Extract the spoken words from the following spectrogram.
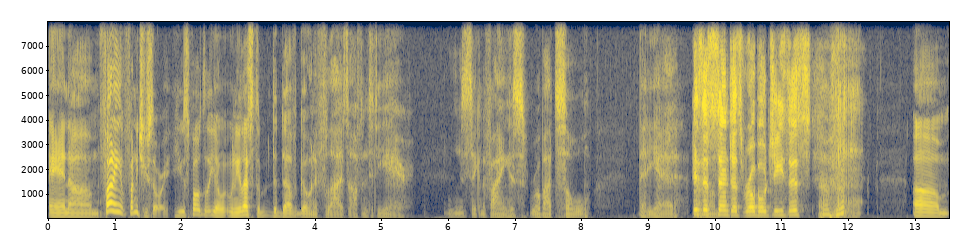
And um, funny, funny true story. He was supposed to, you know, when he lets the, the dove go and it flies off into the air, signifying his robot soul that he had. his Um, ascent as Robo Jesus. Um,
